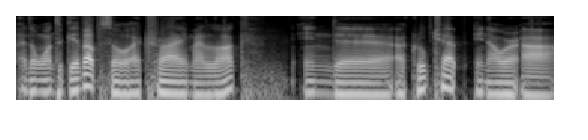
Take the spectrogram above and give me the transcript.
I don't want to give up, so I try my luck in the uh, group chat in our uh,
